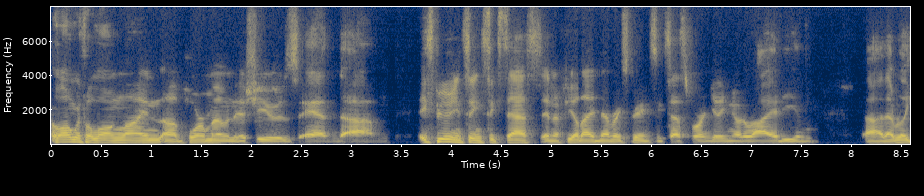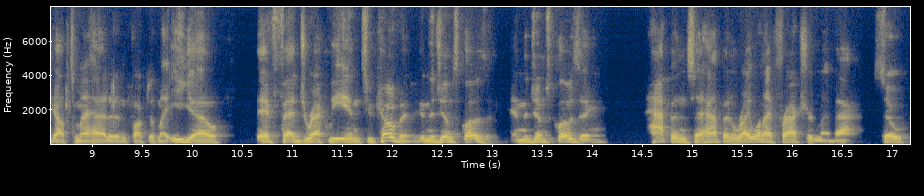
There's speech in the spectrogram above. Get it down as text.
along with a long line of hormone issues and um, experiencing success in a field I'd never experienced success for and getting notoriety, and uh, that really got to my head and fucked with my ego. It fed directly into COVID in the gym's closing. And the gym's closing happened to happen right when I fractured my back. So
